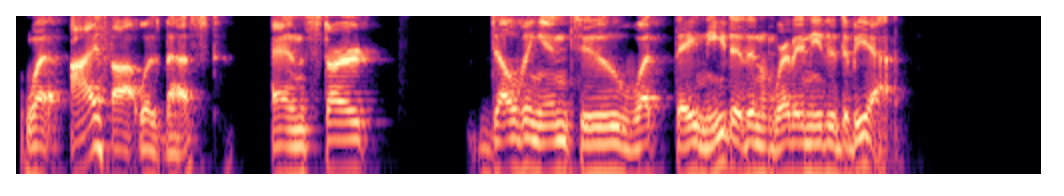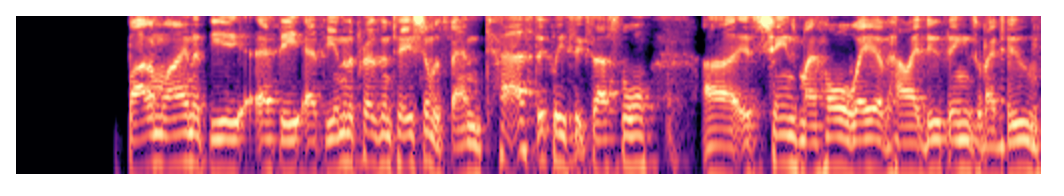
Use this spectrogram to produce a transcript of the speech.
what I thought was best and start delving into what they needed and where they needed to be at. Bottom line at the at the at the end of the presentation was fantastically successful. Uh, it's changed my whole way of how I do things when I do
